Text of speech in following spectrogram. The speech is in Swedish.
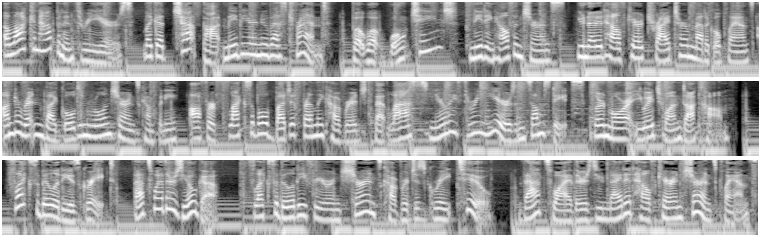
A lot can happen in three years, like a chatbot may be your new best friend. But what won't change? Needing health insurance. United Healthcare Tri Term Medical Plans, underwritten by Golden Rule Insurance Company, offer flexible, budget friendly coverage that lasts nearly three years in some states. Learn more at uh1.com. Flexibility is great. That's why there's yoga. Flexibility for your insurance coverage is great too. That's why there's United Healthcare Insurance Plans.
